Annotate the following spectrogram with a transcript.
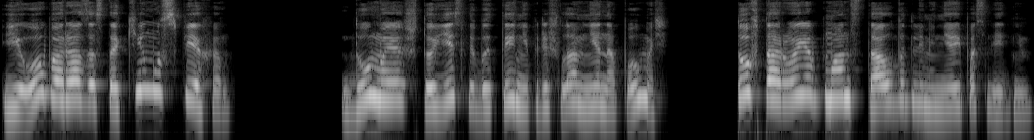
и оба раза с таким успехом. Думаю, что если бы ты не пришла мне на помощь, то второй обман стал бы для меня и последним.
